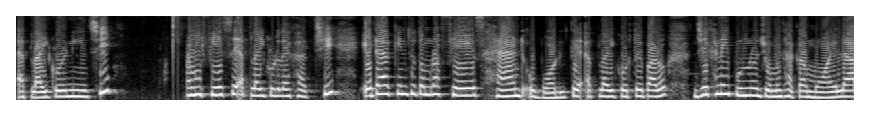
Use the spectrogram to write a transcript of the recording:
অ্যাপ্লাই করে নিয়েছি। আমি ফেসে অ্যাপ্লাই করে দেখাচ্ছি। এটা কিন্তু তোমরা ফেস হ্যান্ড ও বডিতে অ্যাপ্লাই করতে পারো। যেখানেই পূর্ণ জমে থাকা ময়লা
